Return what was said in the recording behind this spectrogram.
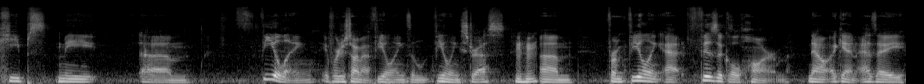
keeps me um, feeling, if we're just talking about feelings and feeling stress, Mhm. um, from feeling at physical harm. Now, again, as a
